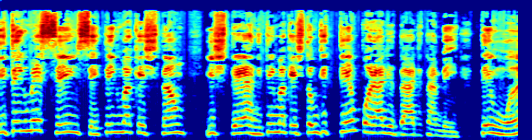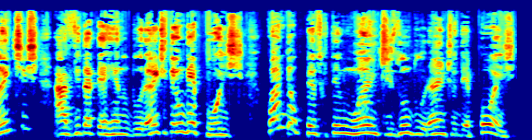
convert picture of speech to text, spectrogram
E tem uma essência, e tem uma questão externa, e tem uma questão de temporalidade também. Tem um antes, a vida terrena durante, e tem um depois. Quando eu penso que tem um antes, um durante, um depois,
